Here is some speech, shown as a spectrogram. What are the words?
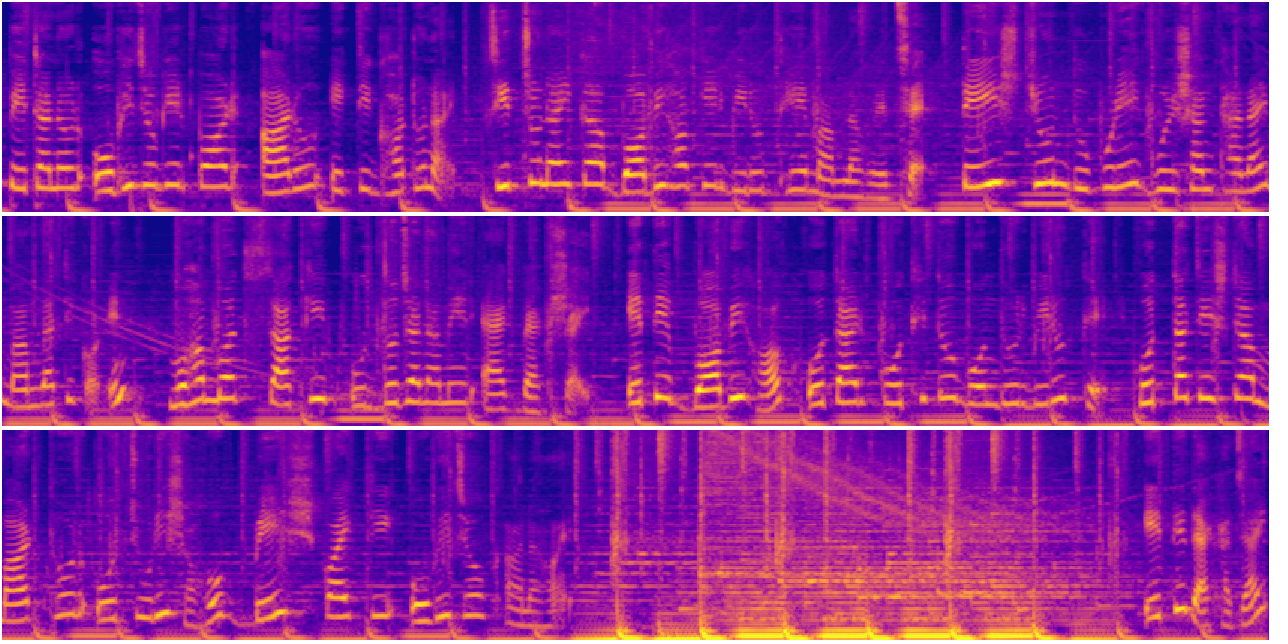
পেটানোর অভিযোগের পর আরও একটি ঘটনায় চিত্রনায়িকা ববি হকের বিরুদ্ধে মামলা হয়েছে। তেইশ জুন দুপুরে গুলশান থানায় মামলাটি করেন মোহাম্মদ সাকিব উদ্দোজা নামের এক ব্যবসায়ী। এতে ববি হক ও তার কথিত বন্ধুর বিরুদ্ধে হত্যা চেষ্টা, মারধর ও চুরি সহ বেশ কয়েকটি অভিযোগ আনা হয়। এতে দেখা যায়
